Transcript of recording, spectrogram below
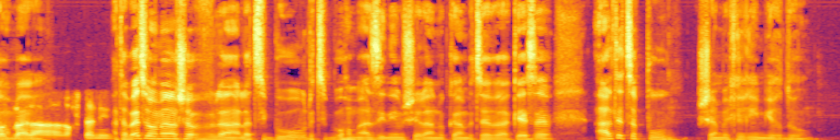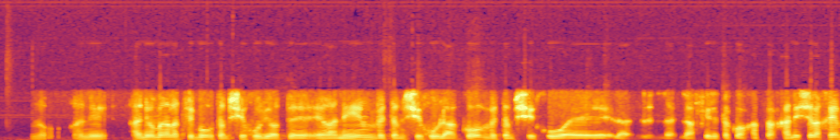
אומר. ועל הרפתנים. אתה בעצם אומר עכשיו לציבור, לציבור המאזינים שלנו כאן בצבע הכסף, אל תצפו שהמחירים ירדו. לא, אני, אני אומר לציבור, תמשיכו להיות uh, ערניים ותמשיכו לעקוב ותמשיכו uh, להפעיל את הכוח הצרכני שלכם,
